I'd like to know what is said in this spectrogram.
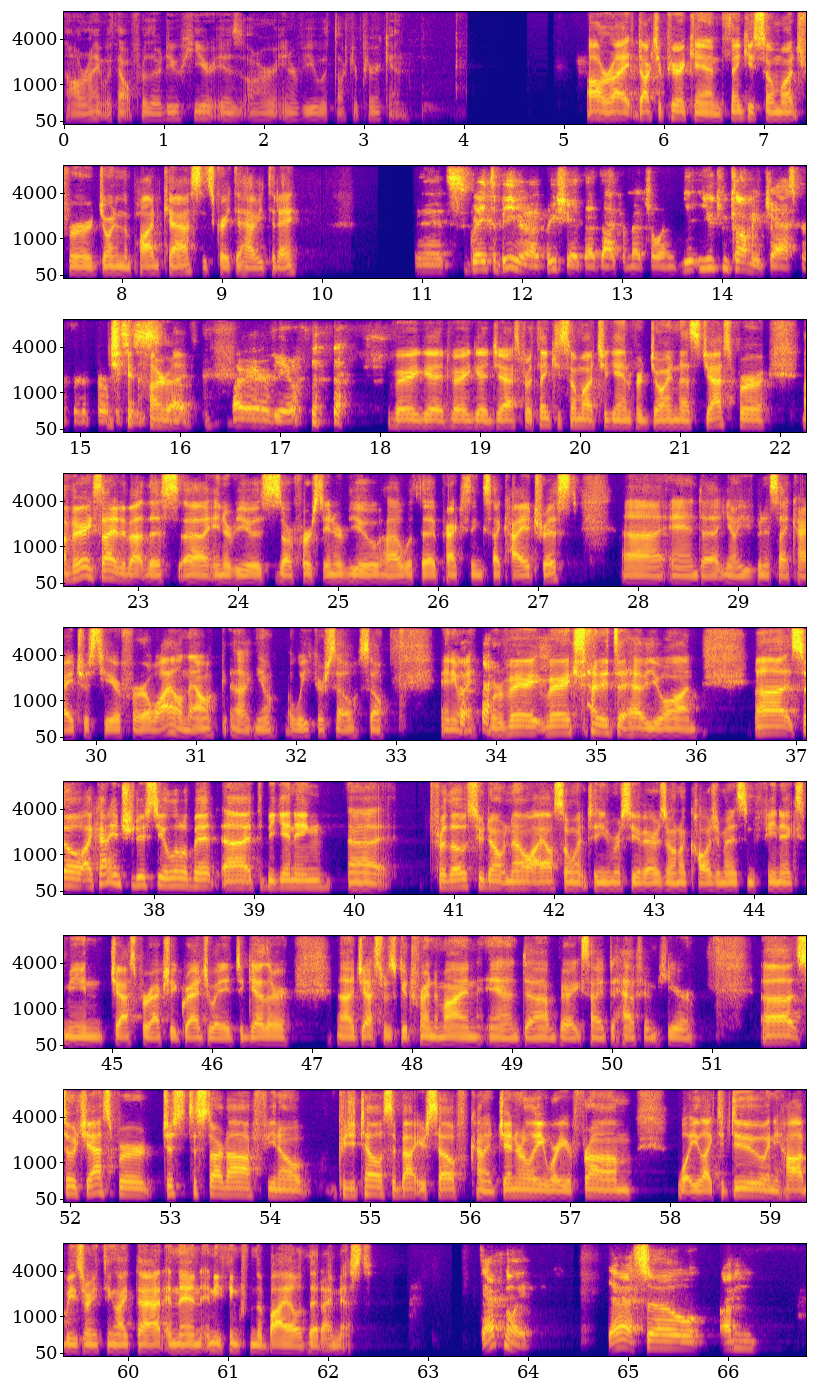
All right, without further ado, here is our interview with Dr. Puracan. All right, Dr. Puracan, thank you so much for joining the podcast. It's great to have you today. It's great to be here. I appreciate that, Dr. Mitchell. And you, you can call me Jasper for the purposes All right. of our interview. very good. Very good, Jasper. Thank you so much again for joining us. Jasper, I'm very excited about this uh, interview. This is our first interview uh, with a practicing psychiatrist. Uh, and uh, you know you've been a psychiatrist here for a while now, uh, you know a week or so. So anyway, we're very very excited to have you on. Uh, so I kind of introduced you a little bit uh, at the beginning. Uh, for those who don't know, I also went to the University of Arizona College of Medicine, Phoenix. Me and Jasper actually graduated together. Jasper's a good friend of mine, and I'm very excited to have him here. so Jasper, just to start off, you know, could you tell us about yourself, kind of generally where you're from, what you like to do, any hobbies or anything like that, and then anything from the bio that I missed? Definitely. Yeah. So I'm.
